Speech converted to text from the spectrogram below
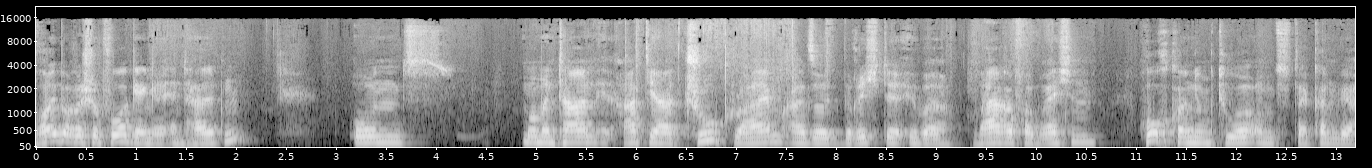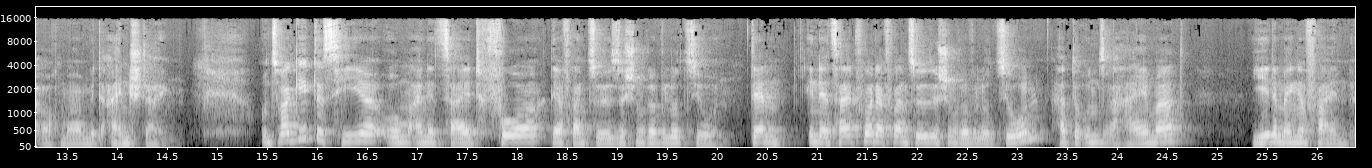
räuberische Vorgänge enthalten. Und Momentan hat ja True Crime, also Berichte über wahre Verbrechen, Hochkonjunktur und da können wir auch mal mit einsteigen. Und zwar geht es hier um eine Zeit vor der Französischen Revolution. Denn in der Zeit vor der Französischen Revolution hatte unsere Heimat jede Menge Feinde.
